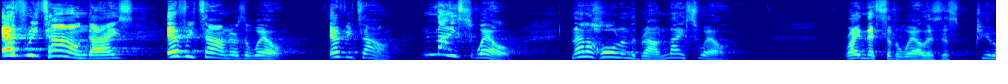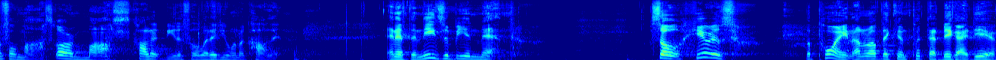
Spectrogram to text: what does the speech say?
Every town, guys, every town there's a well. Every town. Nice well. Not a hole in the ground, nice well. Right next to the well is this beautiful mosque, or mosque, call it beautiful, whatever you want to call it. And if the needs are being met. So here is the point. I don't know if they can put that big idea.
